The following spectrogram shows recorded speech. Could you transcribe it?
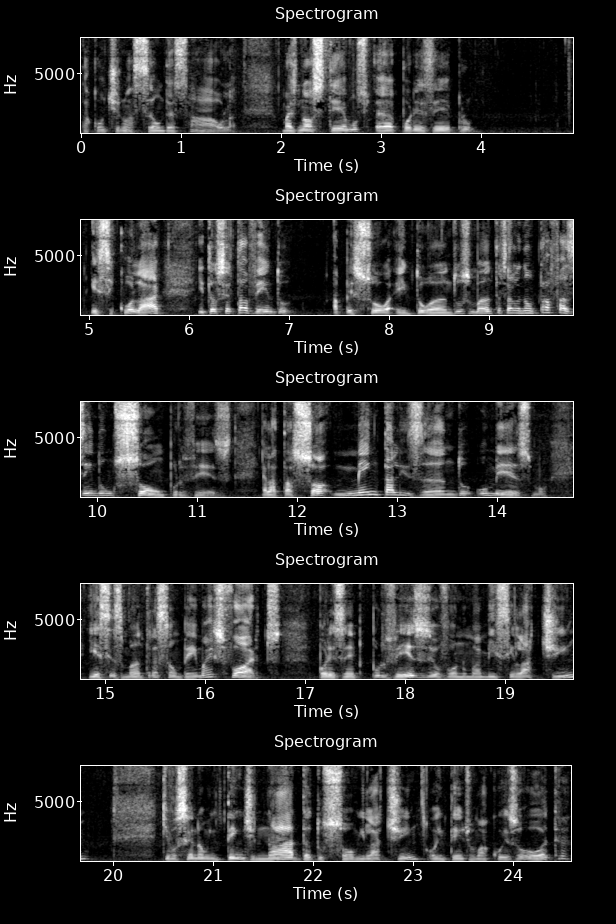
na continuação dessa aula. Mas nós temos, uh, por exemplo, esse colar. Então você está vendo a pessoa entoando os mantras, ela não está fazendo um som por vezes, ela está só mentalizando o mesmo. E esses mantras são bem mais fortes. Por exemplo, por vezes eu vou numa missa em latim, que você não entende nada do som em latim, ou entende uma coisa ou outra,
